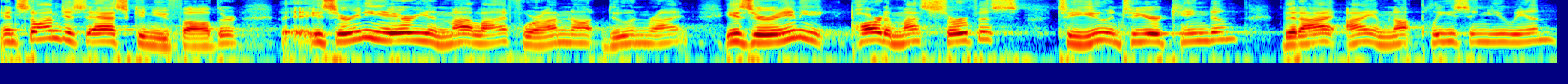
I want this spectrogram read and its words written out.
And so I'm just asking you, Father, is there any area in my life where I'm not doing right? Is there any part of my service to you and to your kingdom that I, I am not pleasing you in?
